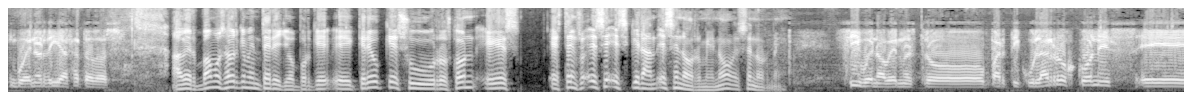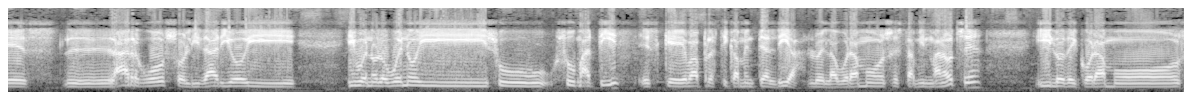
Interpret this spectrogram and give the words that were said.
Buenos días a todos. A ver, vamos a ver que me entere yo, porque eh, creo que su roscón es extenso, es, es grande, es enorme, ¿no? Es enorme. Sí, bueno, a ver, nuestro particular roscón es, es largo, solidario y, y bueno, lo bueno y su, su matiz es que va prácticamente al día. Lo elaboramos esta misma noche y lo decoramos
